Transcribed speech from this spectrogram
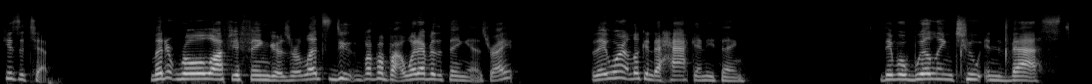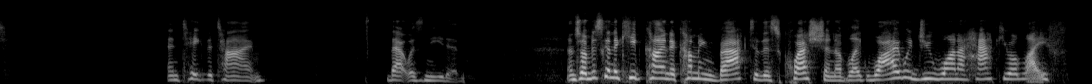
Here's a tip let it roll off your fingers or let's do blah, blah, blah, whatever the thing is, right? But they weren't looking to hack anything. They were willing to invest and take the time that was needed. And so I'm just going to keep kind of coming back to this question of like, why would you want to hack your life?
